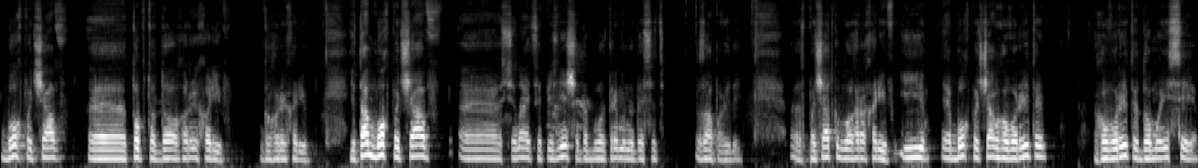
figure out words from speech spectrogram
Бог почав, е, тобто до гори Хорів, до гори Хорів. І там Бог почав, е, Сінай це пізніше, де було отримано 10 заповідей. Е, Спочатку була гора Хорів. І е, Бог почав говорити, говорити до Моїсея.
